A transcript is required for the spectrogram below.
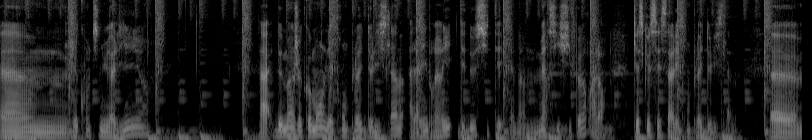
Euh, je continue à lire. Ah, demain, je commande les trompe-l'œil de l'islam à la librairie des deux cités. Eh ben, merci Shipper. Alors, qu'est-ce que c'est ça, les trompe-l'œil de l'islam? Euh,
